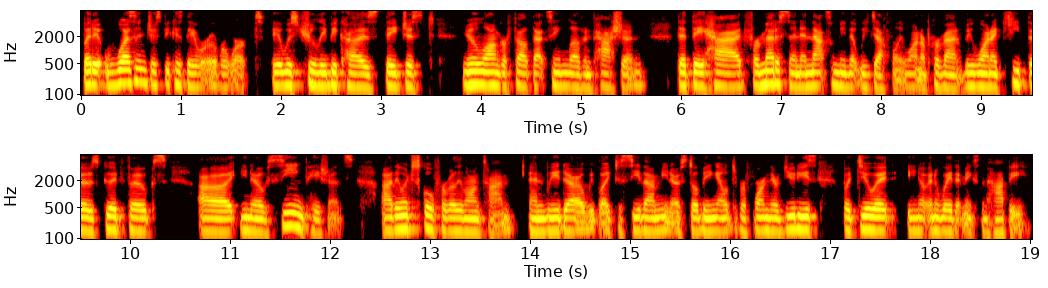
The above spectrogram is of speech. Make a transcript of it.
but it wasn't just because they were overworked it was truly because they just no longer felt that same love and passion that they had for medicine and that's something that we definitely want to prevent we want to keep those good folks uh, you know seeing patients uh, they went to school for a really long time and we'd uh, we'd like to see them you know still being able to perform their duties but do it you know in a way that makes them happy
